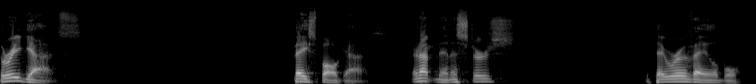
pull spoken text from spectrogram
Three guys baseball guys. They're not ministers, but they were available.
